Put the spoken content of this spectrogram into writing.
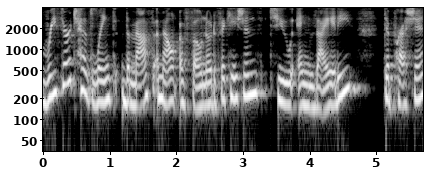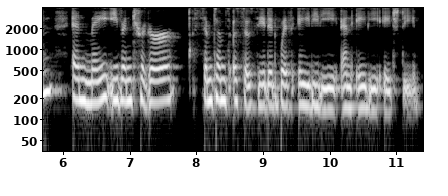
Research has linked the mass amount of phone notifications to anxiety, depression, and may even trigger symptoms associated with ADD and ADHD.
